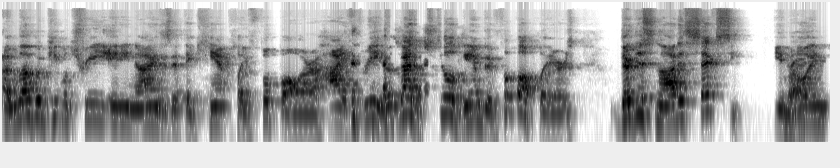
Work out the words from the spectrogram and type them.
I love when people treat 89s as if they can't play football or a high three. Those guys are still damn good football players. They're just not as sexy, you know. Right. And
